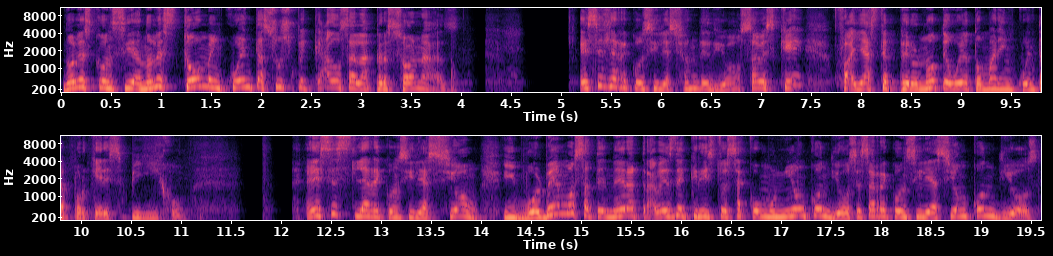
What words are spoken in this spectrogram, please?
No les considera, no les toma en cuenta sus pecados a las personas. Esa es la reconciliación de Dios. ¿Sabes qué? Fallaste, pero no te voy a tomar en cuenta porque eres mi hijo. Esa es la reconciliación. Y volvemos a tener a través de Cristo esa comunión con Dios, esa reconciliación con Dios.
